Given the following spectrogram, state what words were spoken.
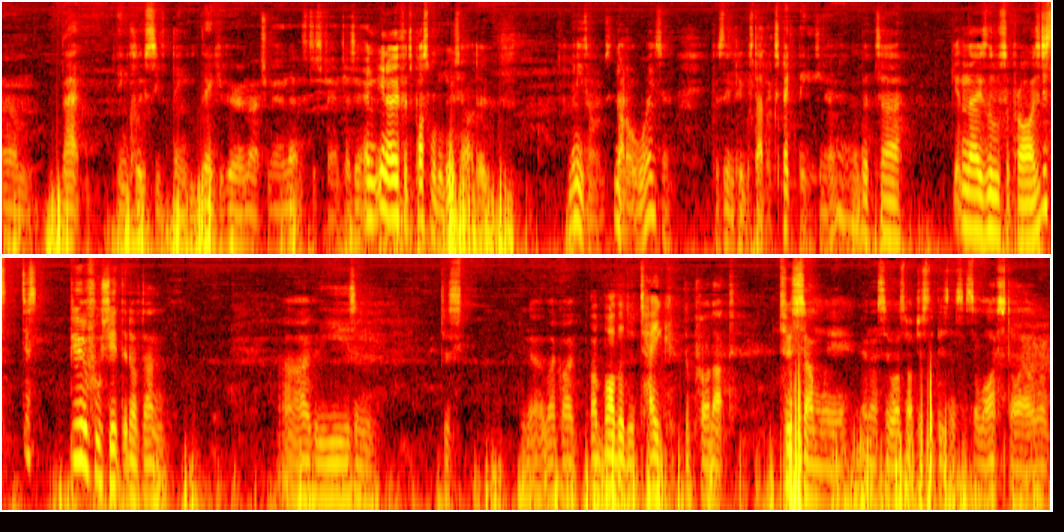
um, that inclusive thing. Thank you very much, man. That's just fantastic. And you know, if it's possible to do so, I do. Many times, not always, because then people start to expect things, you know. But uh, getting those little surprises, just just beautiful shit that I've done uh, over the years, and just you know, like I I bother to take the product to somewhere, and I say, well, it's not just a business; it's a lifestyle, and,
